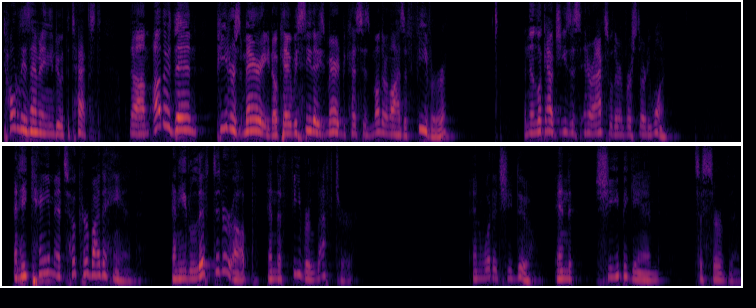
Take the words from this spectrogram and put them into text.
totally doesn't have anything to do with the text. Um, other than Peter's married, okay? We see that he's married because his mother in law has a fever. And then look how Jesus interacts with her in verse 31. And he came and took her by the hand, and he lifted her up, and the fever left her. And what did she do? And she began to serve them.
